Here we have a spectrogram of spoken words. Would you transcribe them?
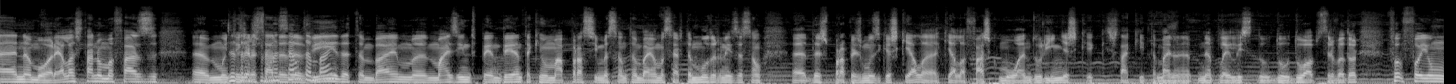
a Ana Moura? Ela está numa fase eh, muito De engraçada da também. vida também, mais independente, aqui uma aproximação também, uma certa modernização eh, das próprias músicas que ela, que ela faz, como o Andorinhas, que, que está aqui também na, na playlist do, do, do Observador. Foi, foi um,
